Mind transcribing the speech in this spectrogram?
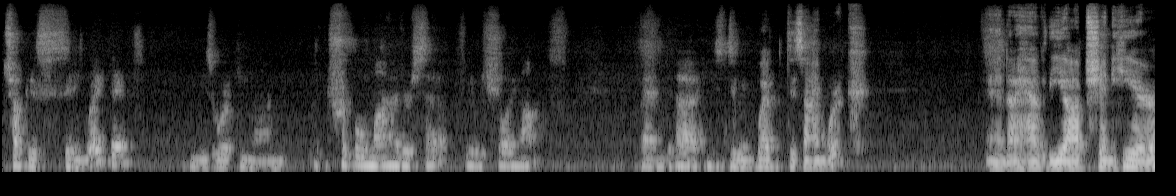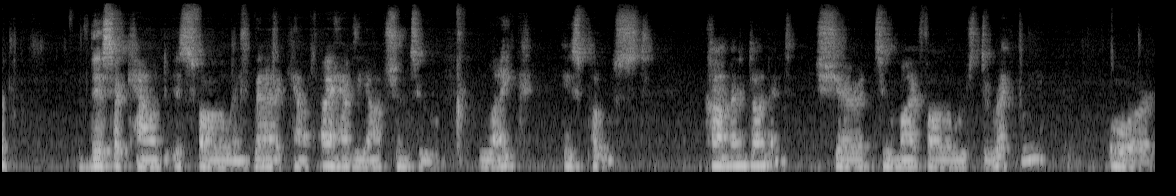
Chuck is sitting right there, and he's working on a triple monitor setup, really showing off. And uh, he's doing web design work. And I have the option here. This account is following that account. I have the option to like his post, comment on it, share it to my followers directly, or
